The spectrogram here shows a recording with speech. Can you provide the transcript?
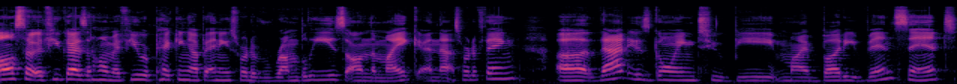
Also, if you guys at home, if you were picking up any sort of rumblies on the mic and that sort of thing, uh, that is going to be my buddy Vincent,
